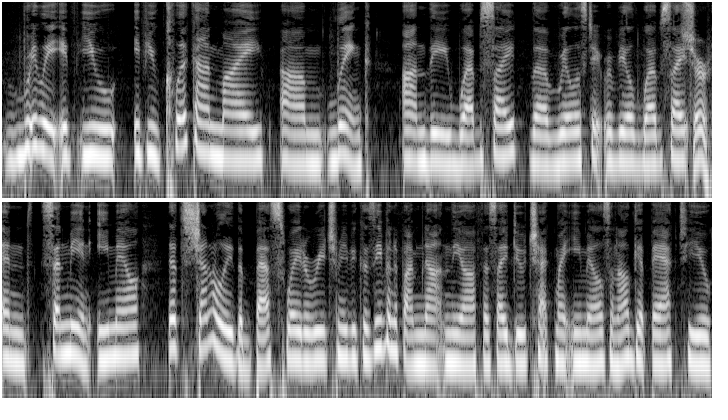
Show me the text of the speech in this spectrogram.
really, if you if you click on my um, link on the website, the Real Estate Revealed website, sure. and send me an email. That's generally the best way to reach me because even if I'm not in the office, I do check my emails and I'll get back to you.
